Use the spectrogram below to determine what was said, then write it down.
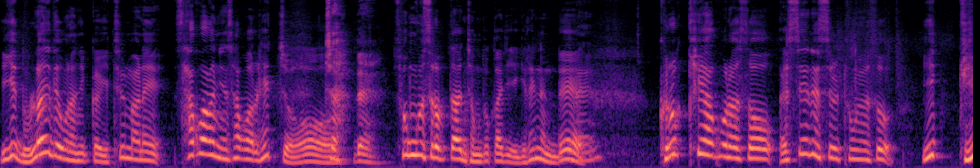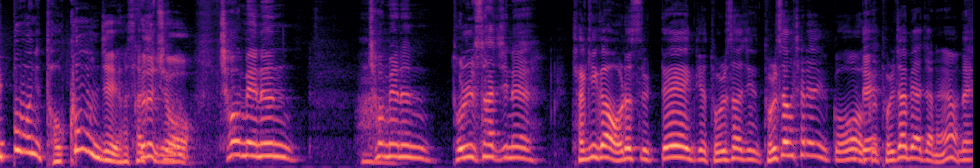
이게 논란이 되고 나니까 이틀 만에 사과 아닌 사과를 했죠. 자, 네. 송구스럽다는 정도까지 얘기를 했는데 네. 그렇게 하고 나서 SNS를 통해서 이 뒷부분이 더 큰 문제예요, 사실은. 그렇죠. 처음에는 처음에는 돌 사진에 자기가 어렸을 때 이제 돌사진 돌상 차려입고 네. 그 돌잡이 하잖아요. 네.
